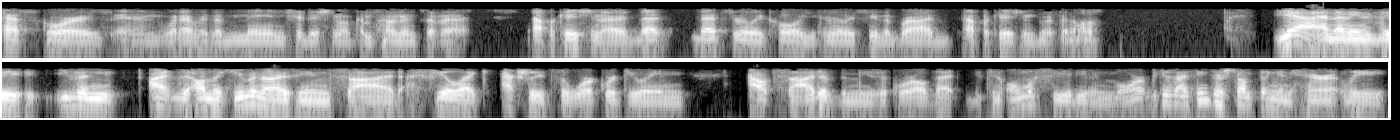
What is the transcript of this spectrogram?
test scores and whatever the main traditional components of a application are That that's really cool. You can really see the broad applications with it all. Yeah, and I mean the even I, on the humanizing side, I feel like actually it's the work we're doing outside of the music world that you can almost see it even more because I think there's something inherently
